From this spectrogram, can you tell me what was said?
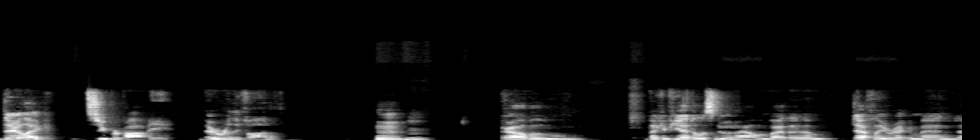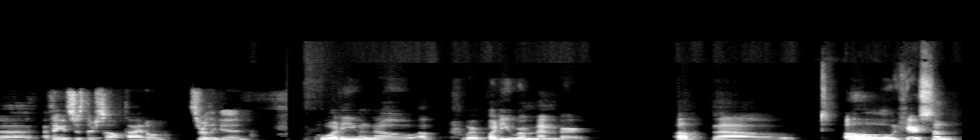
they're like super poppy. They're really fun. Hmm. Their album, like if you had to listen to an album by them, definitely recommend. Uh, I think it's just their self-titled. It's really good. What do you know of, or what do you remember about? Oh, here's some.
